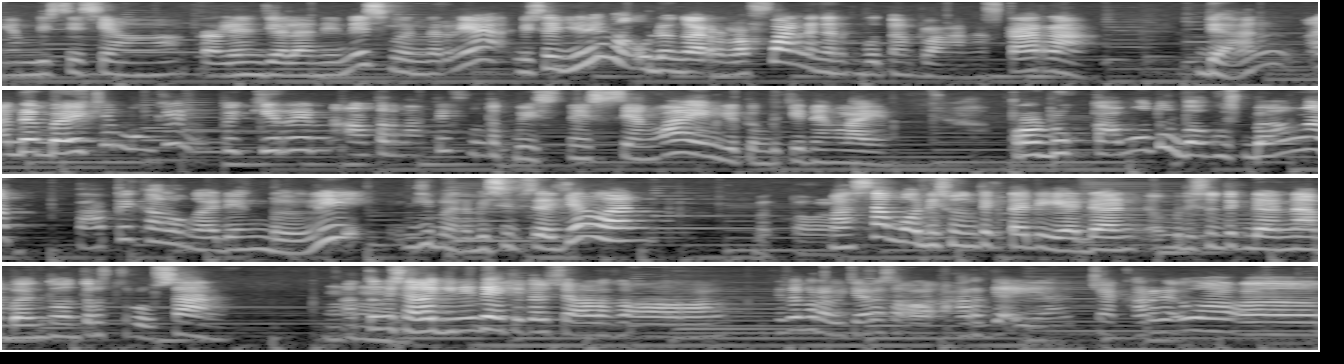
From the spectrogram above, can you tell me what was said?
yang bisnis yang kalian jalan ini sebenarnya bisa jadi emang udah nggak relevan dengan kebutuhan pelanggan sekarang. Dan ada baiknya mungkin pikirin alternatif untuk bisnis yang lain gitu, bikin yang lain. Produk kamu tuh bagus banget, tapi kalau nggak ada yang beli, gimana bisa bisa jalan? Betul. Masa mau disuntik tadi ya dan disuntik dana bantuan terus-terusan? Mm-hmm. Atau misalnya gini deh kita soal soal kita pernah bicara soal harga ya, cek harga wah uh,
